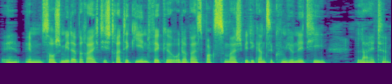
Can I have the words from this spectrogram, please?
äh, im Social Media Bereich die Strategie entwickle oder bei Spox zum Beispiel die ganze Community leite.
